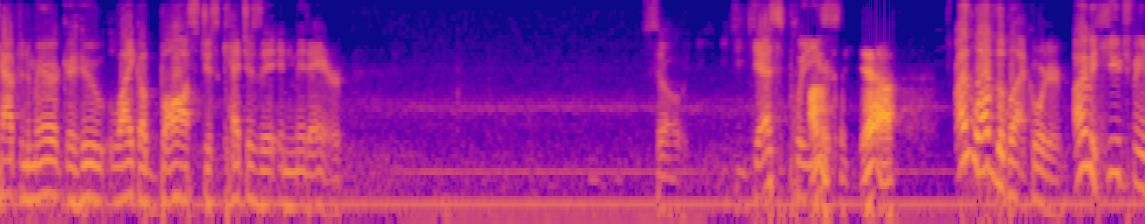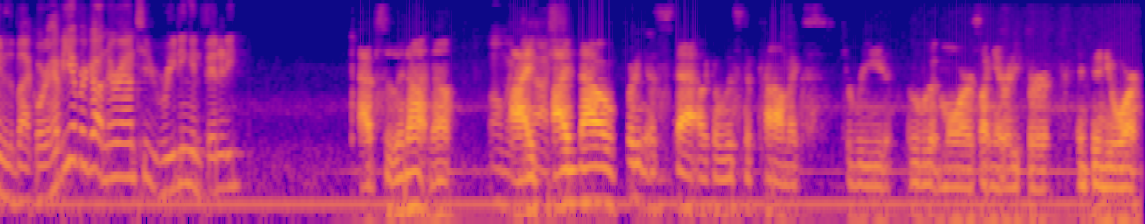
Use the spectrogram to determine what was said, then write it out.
Captain America, who, like a boss, just catches it in midair. So, yes, please. Honestly, yeah. I love the Black Order. I'm a huge fan of the Black Order. Have you ever gotten around to reading Infinity? Absolutely not. No. Oh my I gosh. I'm now putting a stat like a list of comics to read a little bit more so I can get ready for Infinity War.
